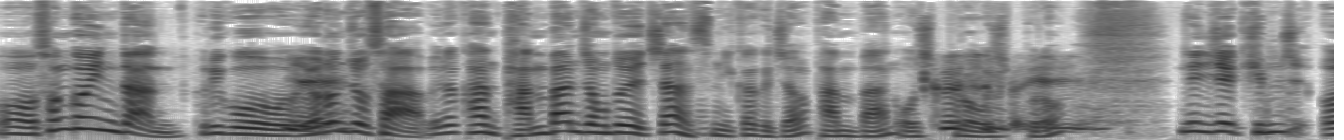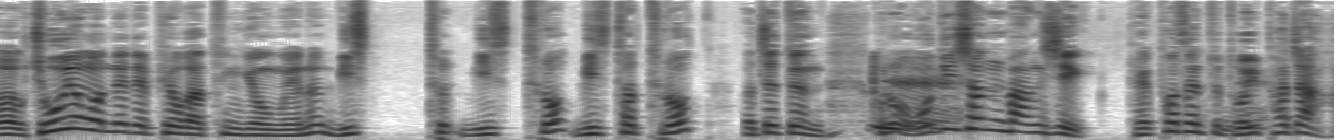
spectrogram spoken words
어, 선거인단 그리고 예. 여론조사 이렇게 한 반반 정도였지 않습니까, 그죠? 반반 50% 그렇습니다. 50%. 예, 예. 근데 이제 김 어, 조영 원내대표 같은 경우에는 미스 미스트롯, 미스터 트롯 어쨌든 그런 네. 오디션 방식 100% 도입하자.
